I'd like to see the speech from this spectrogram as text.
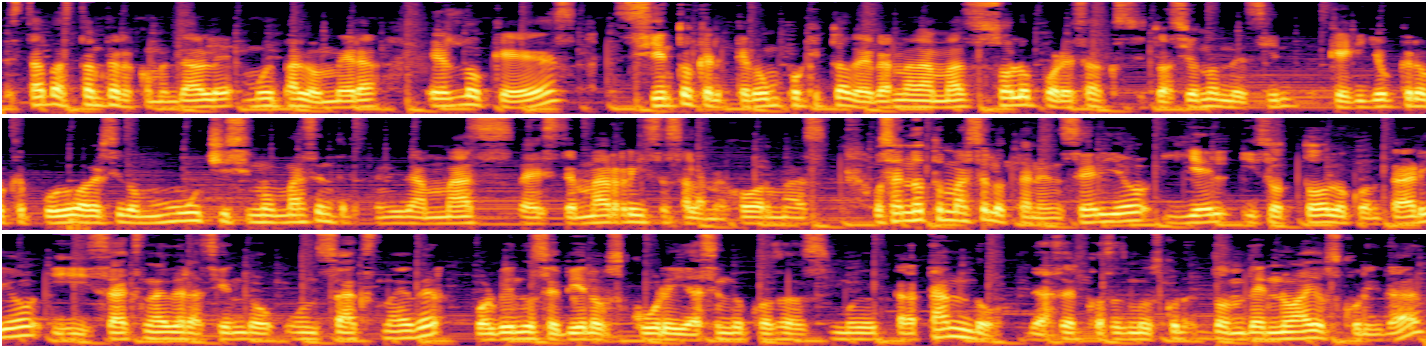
está bastante recomendable, muy palomera. Es lo que es. Siento que le quedó un poquito de ver nada más solo por esa situación donde que yo creo que pudo haber sido muchísimo más entretenida, más, este, más risas a lo mejor, más. O sea, no tomárselo tan en serio y él hizo todo lo contrario y Zack Snyder haciendo un Zack Snyder, volviéndose bien oscuro y haciendo cosas muy, tratando de hacer cosas muy oscuras, donde no hay oscuridad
